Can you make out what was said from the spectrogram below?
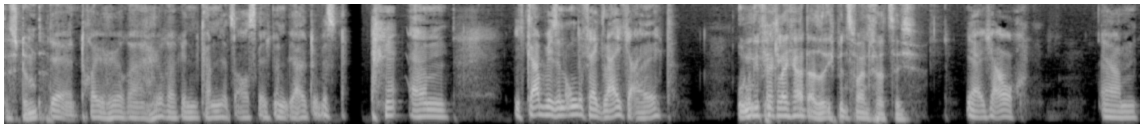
Das stimmt. Der treue Hörer, Hörerin kann jetzt ausrechnen, wie alt du bist. ähm, ich glaube, wir sind ungefähr gleich alt. Ungefähr gleich alt? Also ich bin 42. Ja, ich auch. Ähm,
